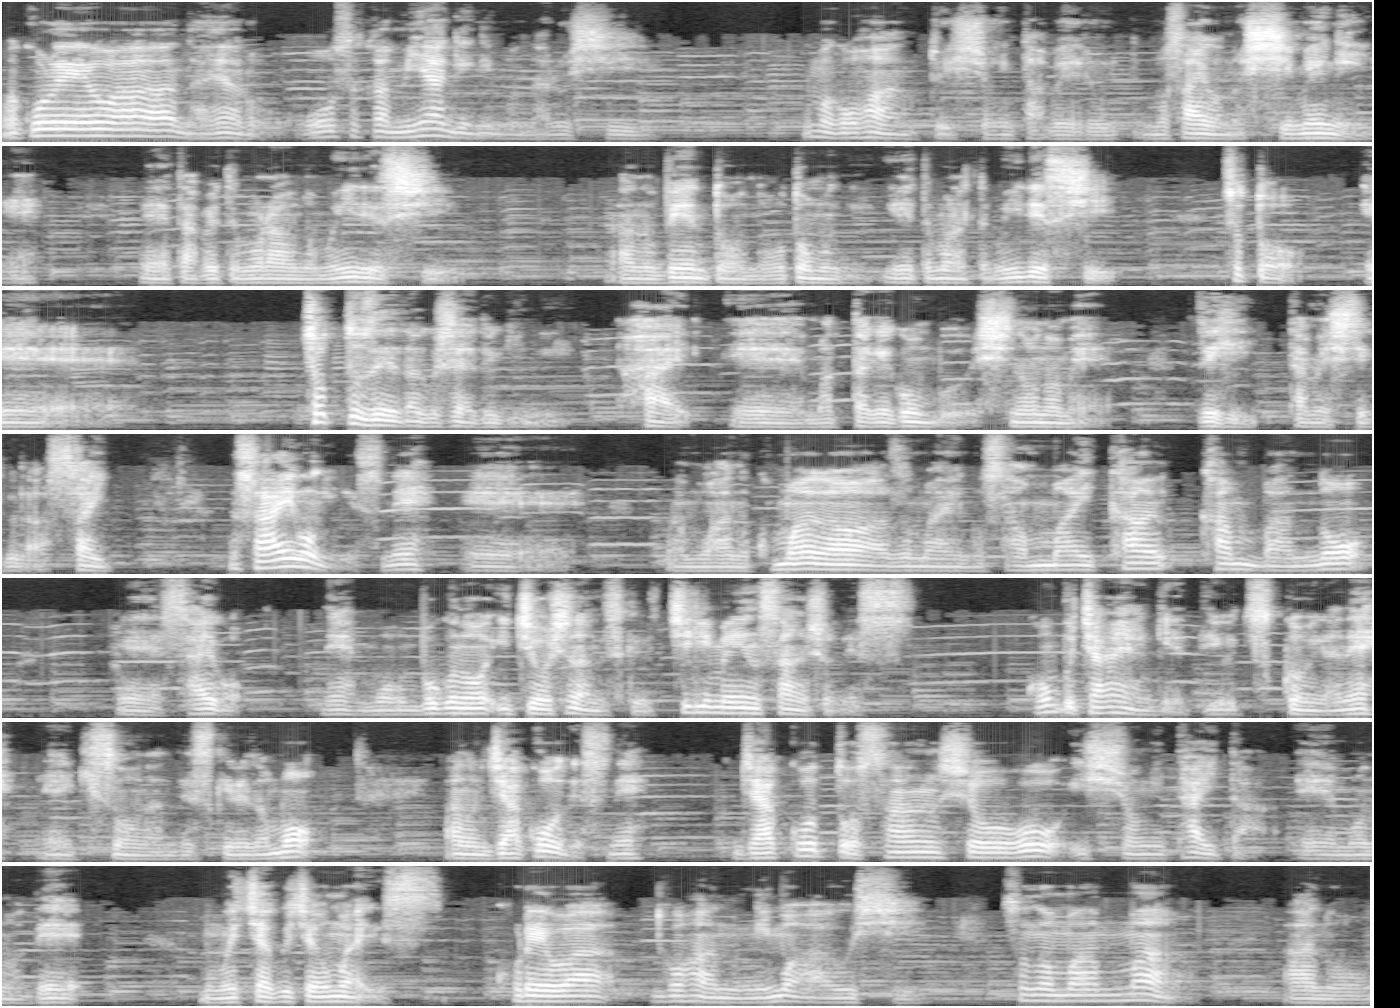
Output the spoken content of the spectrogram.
まあ、これは何やろ、大阪土産にもなるし、まあ、ご飯と一緒に食べる、もう最後の締めにね、えー、食べてもらうのもいいですし、あの、弁当のお供に入れてもらってもいいですし、ちょっと、えー、ちょっと贅沢したいときに、はい、えー、まったけ昆布、しののめ、ぜひ試してください。最後にですね、えー、まあ、もうあの、駒川あずまいの3枚看板の、えー、最後、ね、もう僕の一押しなんですけど、ちりめん山椒です。昆布ちゃんやんけっていうツッコミがね、えー、来そうなんですけれども、あの、じゃこですね。じゃこと山椒を一緒に炊いた、えー、もので、もうめちゃくちゃうまいです。これはご飯にも合うし、そのまんま、あの、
